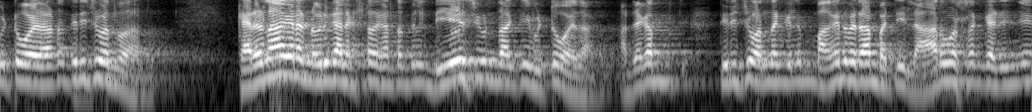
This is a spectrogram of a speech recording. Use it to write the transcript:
വിട്ടുപോയതാണ് തിരിച്ചു വന്നതാണ്. കരുണാകരൻ ഒരു കാലഘട്ട ഘട്ടത്തിൽ ഡി എ സി ഉണ്ടാക്കി വിട്ടുപോയതാണ്. അദ്ദേഹം തിരിച്ചു വന്നെങ്കിലും മകന് വരാൻ പറ്റിയില്ല. ആറു വർഷം കഴിഞ്ഞ്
